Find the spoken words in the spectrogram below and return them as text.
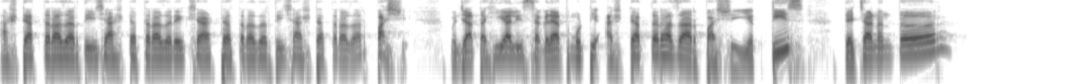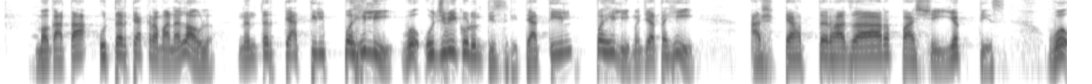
अठ्ठ्याहत्तर हजार तीनशे अठ्ठ्याहत्तर हजार एकशे अठ्ठ्याहत्तर हजार तीनशे अठ्ठ्याहत्तर हजार पाचशे. म्हणजे आता ही आली सगळ्यात मोठी अठ्ठ्याहत्तर हजार पाचशे एकतीस. त्याच्यानंतर मग आता उतरत्या क्रमानं लावलं. नंतर त्यातील पहिली व उजवीकडून तिसरी. त्यातील पहिली म्हणजे आता ही अष्ट्याहत्तर हजार पाचशे एकतीस व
